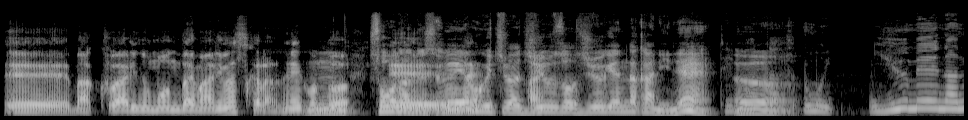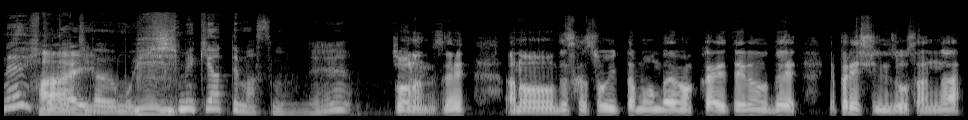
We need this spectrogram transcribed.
えー、まあ区割りの問題もありますからね今度、そうなんですよね、えー、山口は10増10減の中にね、はい、うん、もう有名なね人たちがもうひしめき合ってますもんね。そうなんですね。あのですからそういった問題も抱えているので、やっぱり心臓さんが、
